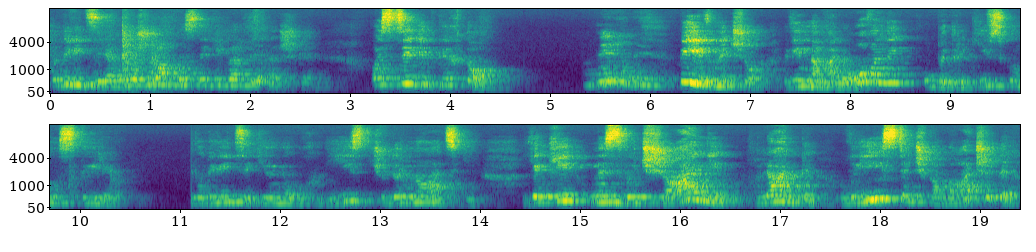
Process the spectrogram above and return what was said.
Подивіться, я покажу вам ось такі картиночки. Ось це дітки хто? Півничок. Він намальований у Петриківському стилі. Подивіться, який у нього хвіст чудернацький, які незвичайні, гляньте, листячка, бачите?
